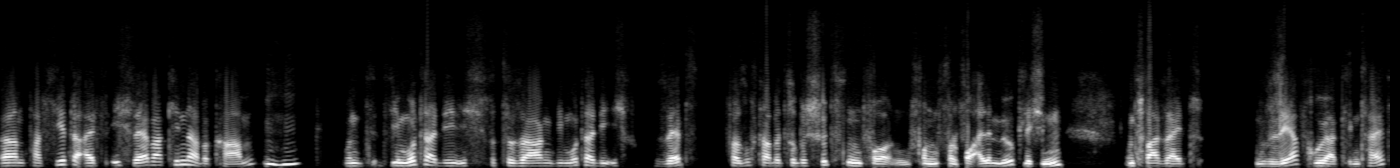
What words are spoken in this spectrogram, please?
ähm, passierte, als ich selber Kinder bekam. Mhm und die Mutter, die ich sozusagen, die Mutter, die ich selbst versucht habe zu beschützen vor, von, von, vor allem Möglichen, und zwar seit sehr früher Kindheit,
